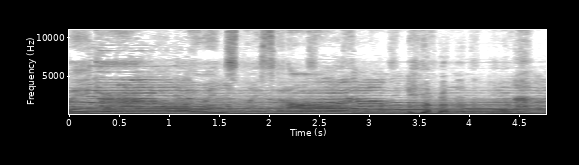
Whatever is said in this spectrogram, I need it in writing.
Baker, you ain't nice at all.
